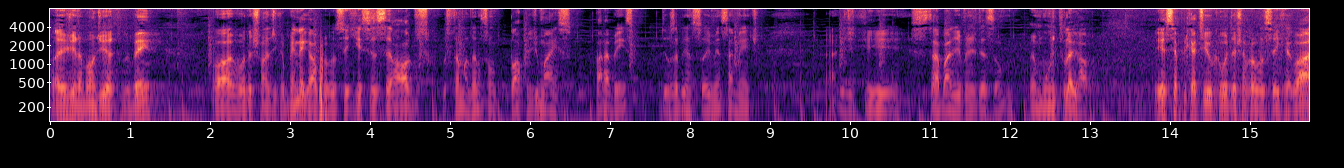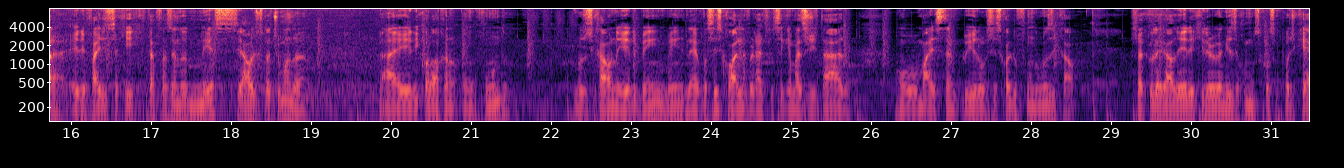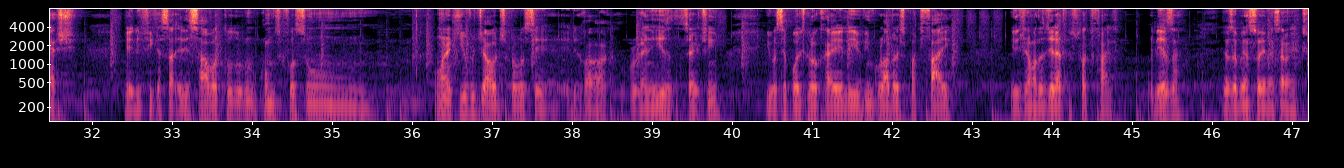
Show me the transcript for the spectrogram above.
Oi, Regina, bom dia, tudo bem? Ó, eu vou deixar uma dica bem legal para você que esses áudios que você está mandando são top demais. Parabéns, Deus abençoe imensamente. Acredito que esse trabalho de evangelização é muito legal. Esse aplicativo que eu vou deixar para você aqui agora, ele faz isso aqui que está fazendo nesse áudio que eu tô te mandando. Aí ele coloca um fundo musical nele, bem, bem leve. Você escolhe, na verdade, se você quer mais agitado ou mais tranquilo, você escolhe o fundo musical. Só que o legal dele é que ele organiza como se fosse um podcast. Ele fica, ele salva tudo como se fosse um um arquivo de áudios para você. Ele organiza tudo certinho e você pode colocar ele vinculado ao Spotify. Ele já manda direto para o Spotify. Beleza? Deus abençoe imensamente.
